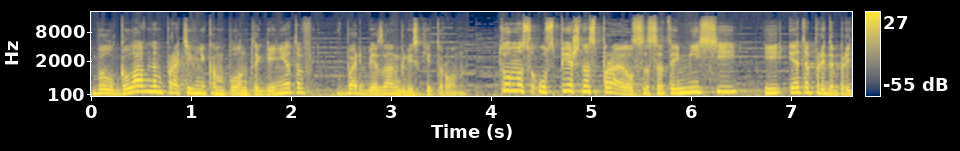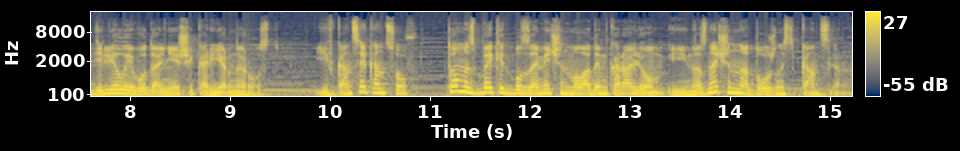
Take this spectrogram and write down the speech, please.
был главным противником плантагенетов в борьбе за английский трон. Томас успешно справился с этой миссией, и это предопределило его дальнейший карьерный рост. И в конце концов, Томас Беккет был замечен молодым королем и назначен на должность канцлера.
